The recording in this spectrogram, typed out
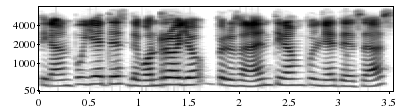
tirant polletes de bon rotllo, però s'anaven tirant polletes, saps?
